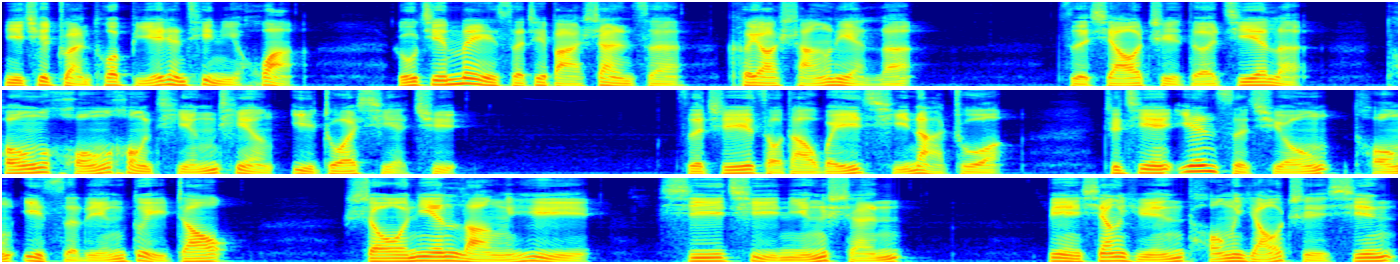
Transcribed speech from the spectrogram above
你却转托别人替你画。如今妹子这把扇子可要赏脸了。”子潇只得接了，同红红、婷婷一桌写去。子之走到围棋那桌。只见燕子琼同易子玲对招，手拈冷玉，吸气凝神；卞湘云同姚芷心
